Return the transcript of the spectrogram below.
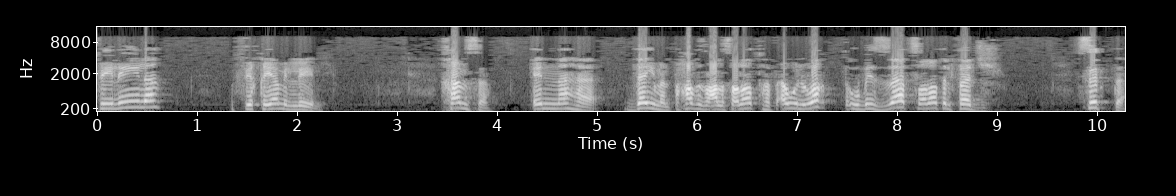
في ليلة في قيام الليل. خمسة إنها دايما تحافظ على صلاتها في أول الوقت وبالذات صلاة الفجر. ستة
